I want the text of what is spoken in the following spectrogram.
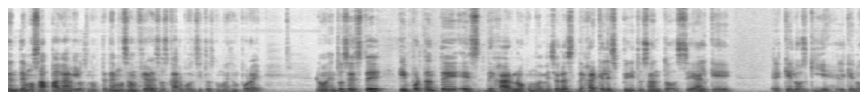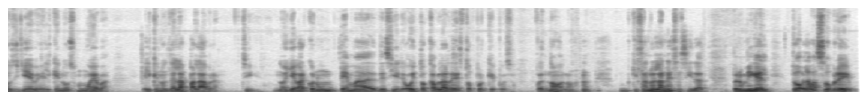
tendemos a apagarlos, ¿no? Tendemos a enfriar esos carboncitos, como dicen por ahí. ¿No? Entonces, este, qué importante es dejar, ¿no? Como mencionas, dejar que el Espíritu Santo sea el que, el que los guíe, el que nos lleve, el que nos mueva el que nos dé la palabra, sí, no llegar con un tema de decir, hoy toca hablar de esto porque pues, pues no, ¿no? Quizá no es la necesidad. Pero Miguel, tú hablabas sobre,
